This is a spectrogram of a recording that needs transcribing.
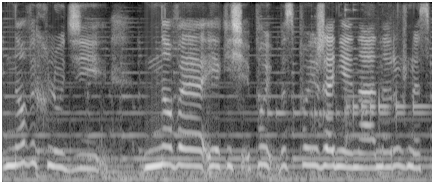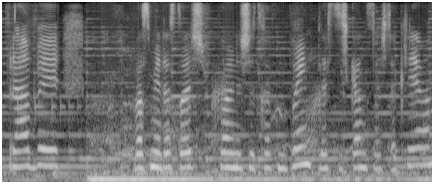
nowych ludzi, nowe jakieś po- spojrzenie na, na różne sprawy, Was mir das deutsch-polnische Treffen bringt, lässt sich ganz leicht erklären.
